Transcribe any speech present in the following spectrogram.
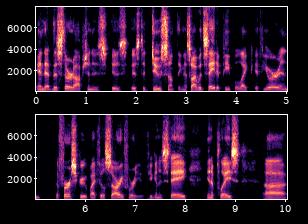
And that this third option is is is to do something. And so I would say to people like if you're in the first group, I feel sorry for you. If you're going to stay in a place, uh,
